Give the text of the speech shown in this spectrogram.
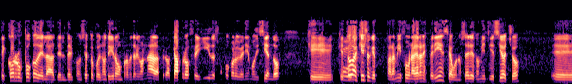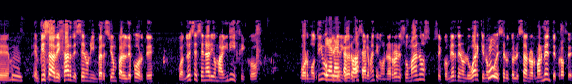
te, corro un poco de la, del, del concepto, pues no te quiero comprometer con nada, pero acá, profe Guido, es un poco lo que veníamos diciendo, que, que todo aquello que para mí fue una gran experiencia, Buenos Aires 2018, eh, mm. empieza a dejar de ser una inversión para el deporte cuando ese escenario magnífico, por motivos que tienen que ver básicamente con errores humanos, se convierte en un lugar que no puede ser utilizado normalmente, profe.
